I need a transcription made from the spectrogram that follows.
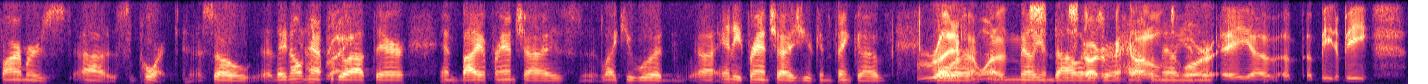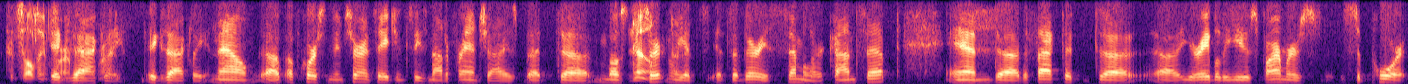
farmers' uh, support. So they don't have to right. go out there and buy a franchise like you would uh, any franchise you can think of right, for a million dollars or a half a million or a uh, a B two B consulting firm. Exactly, right? exactly. Now, uh, of course, an insurance agency is not a franchise, but uh, most no. certainly it's it's a very similar concept. And uh, the fact that uh, uh, you're able to use farmers' support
